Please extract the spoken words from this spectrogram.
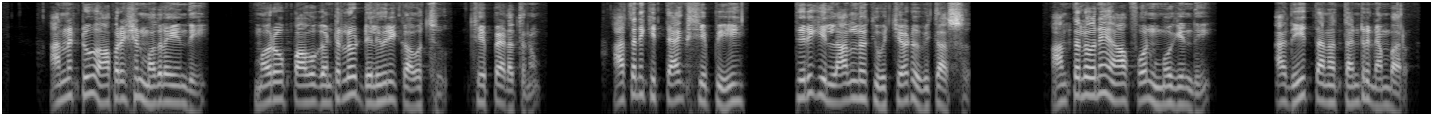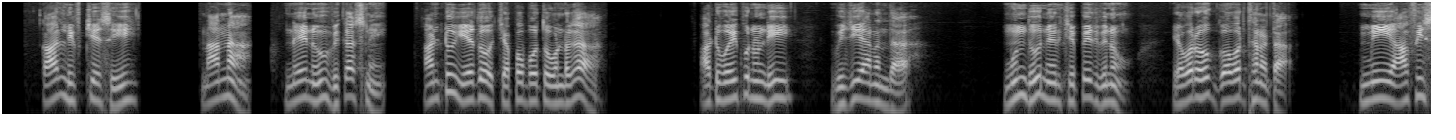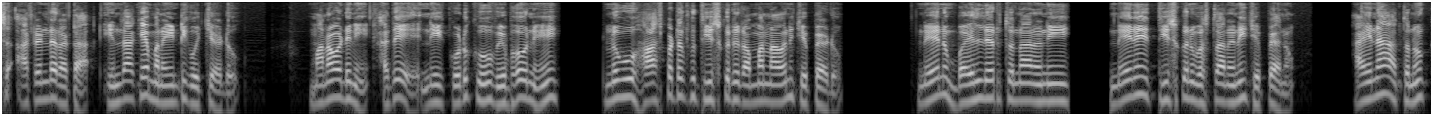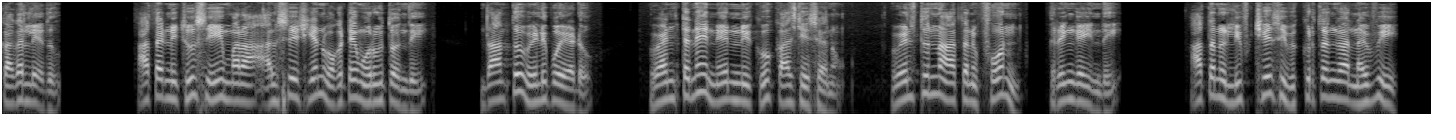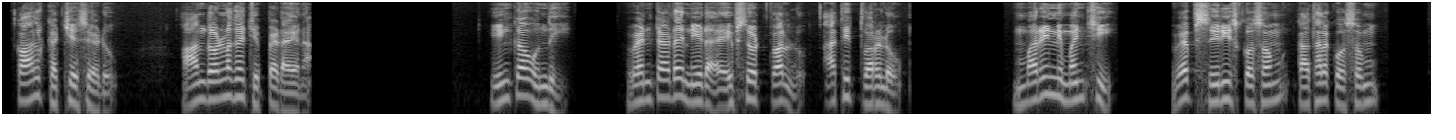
అన్నట్టు ఆపరేషన్ మొదలైంది. మరో పావు గంటలో డెలివరీ కావచ్చు చెప్పాడతను అతనికి థ్యాంక్స్ చెప్పి తిరిగి లాన్లోకి వచ్చాడు వికాస్. అంతలోనే ఆ ఫోన్ మోగింది. అది తన తండ్రి నెంబర్. కాల్ లిఫ్ట్ చేసి నాన్న నేను వికాస్ని అంటూ ఏదో చెప్పబోతూ ఉండగా అటువైపు నుండి విజయానంద. ముందు నేను చెప్పేది విను. ఎవరో గోవర్ధనట. మీ ఆఫీస్ అటెండర్ అట ఇందాకే మన ఇంటికి వచ్చాడు. మనవడిని అదే నీ కొడుకు విభవ్ని నువ్వు హాస్పిటల్కు తీసుకుని రమ్మన్నావని చెప్పాడు. నేను బయలుదేరుతున్నానని నేనే తీసుకుని వస్తానని చెప్పాను. అయినా అతను కదల్లేదు. అతన్ని చూసి మన అల్సేషియన్ ఒకటే మురుగుతోంది. దాంతో వెళ్ళిపోయాడు. వెంటనే నేను నీకు కాల్ చేశాను. వెళ్తున్న అతని ఫోన్ రింగ్ అయింది. అతను లిఫ్ట్ చేసి వికృతంగా నవ్వి కాల్ కట్ చేశాడు. ఆందోళనగా చెప్పాడు ఆయన. ఇంకా ఉంది. వెంటాడే నీడ ఎపిసోడ్ ట్వెల్వ్ అతి త్వరలో. మరిన్ని మంచి వెబ్ సిరీస్ కోసం కథల కోసం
